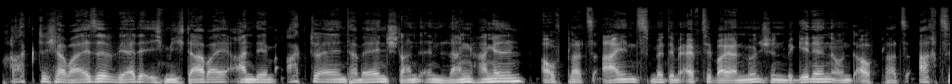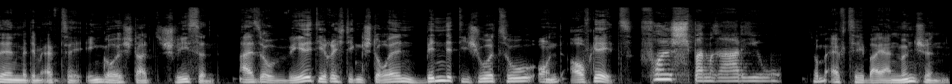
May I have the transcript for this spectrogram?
Praktischerweise werde ich mich dabei an dem aktuellen Tabellenstand entlanghangeln, auf Platz 1 mit dem FC Bayern München beginnen und auf Platz 18 mit dem FC Ingolstadt schließen. Also wählt die richtigen Stollen, bindet die Schuhe zu und auf geht's. Vollspannradio. Zum FC Bayern München.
